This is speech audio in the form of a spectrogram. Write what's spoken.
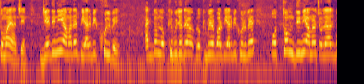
সময় আছে। যেদিনই আমাদের পিআরবি খুলবে, একদম লক্ষ্মী পুজোতে, লক্ষ্মী পুজোর পর পিআরবি খুলবে, প্রথম দিনই আমরা চলে আসব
